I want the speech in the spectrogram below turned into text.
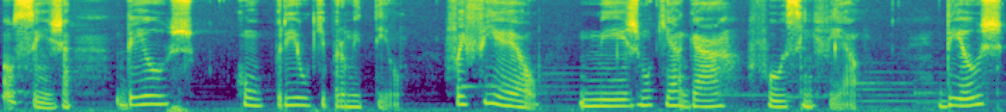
Ou seja, Deus cumpriu o que prometeu. Foi fiel, mesmo que Agar fosse infiel. Deus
